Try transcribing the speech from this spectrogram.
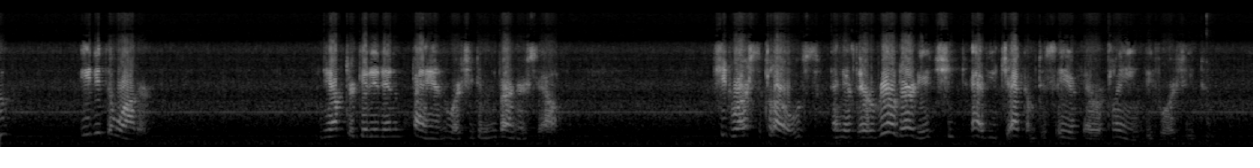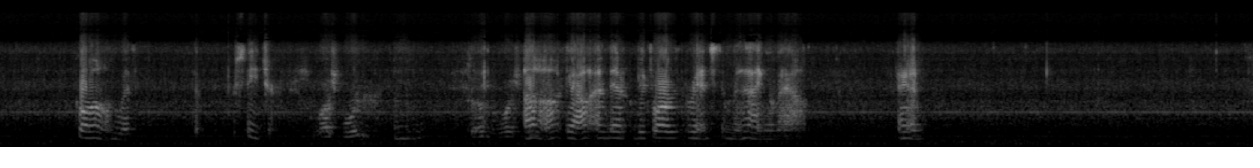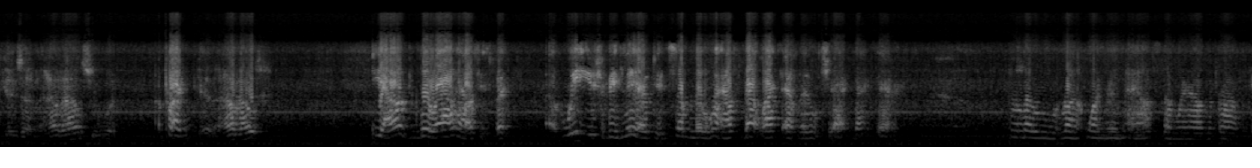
heated the water and helped her get it in a pan where she didn't burn herself, she'd wash the clothes. And if they were real dirty, she'd have you check them to see if they were clean before she'd go on with the procedure. Washboard or tub and washboard. Uh-huh, yeah, and then before we rinse them and hang them out. And You guys have an outhouse or what? pardon, You have an outhouse? yeah, there were outhouses, but uh, we usually lived in some little house about like that little shack back there. A little run, one-room house somewhere on the property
